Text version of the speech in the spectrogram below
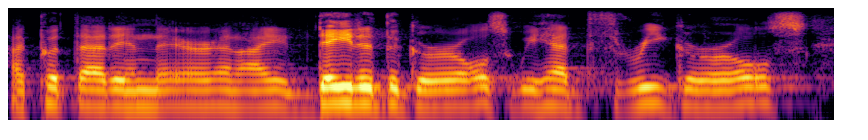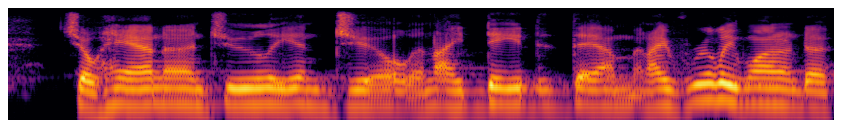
I put that in there, and I dated the girls. We had three girls Johanna and Julie and Jill, and I dated them, and I really wanted to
